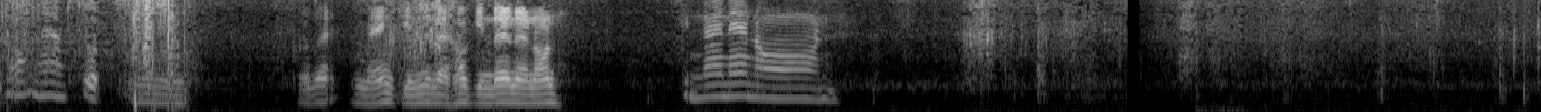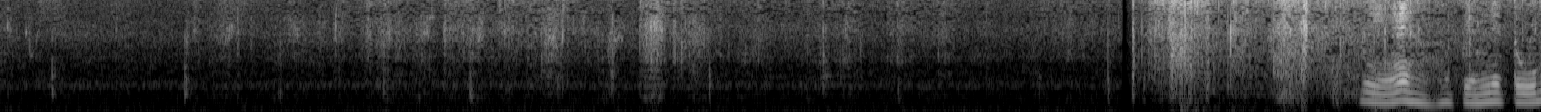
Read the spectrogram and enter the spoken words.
เพราะงามสุด อืมก็ได้แมงกินนี่แหละเขากินได้แน่นอน กินได้แน่นอน นี่ไงเปลี่ยนนี่ตูม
